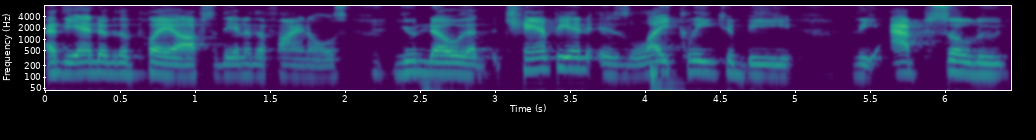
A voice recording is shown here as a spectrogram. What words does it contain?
at the end of the playoffs, at the end of the finals, you know that the champion is likely to be the absolute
